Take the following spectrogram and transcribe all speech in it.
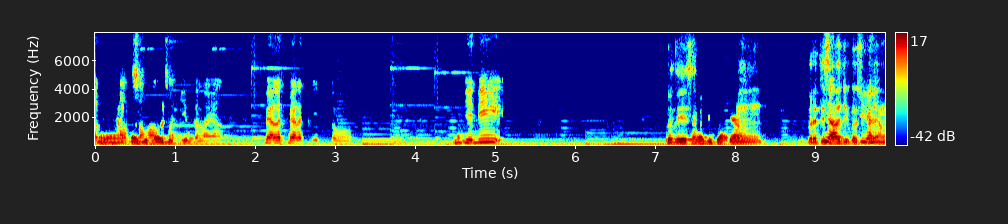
old, Iya, old song old- song gitu. gitu lah yang ballad ballad gitu. Nah. jadi berarti saya juga yang berarti Iya, saya juga suka iya. yang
